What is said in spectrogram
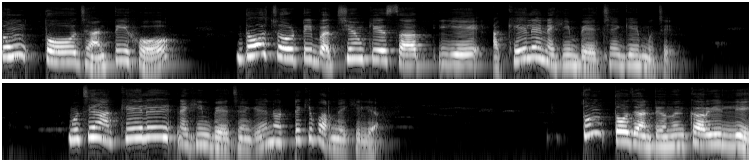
തും തോ ജാൻതി ഹോ? ദോ ചോട്ടി ബച്ചിയോ കെ സാത് യേ അക്കേലെ നഹീം ബേച്ചെങ്കിൽ മുജെ. മുജെ അക്കേലെ നഹീം ബേച്ചെങ്കിൽ ഞാൻ ഒറ്റയ്ക്ക് പറഞ്ഞേക്കില്ല. തും തോ ജാൻതി നിനക്കറിയില്ലേ?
